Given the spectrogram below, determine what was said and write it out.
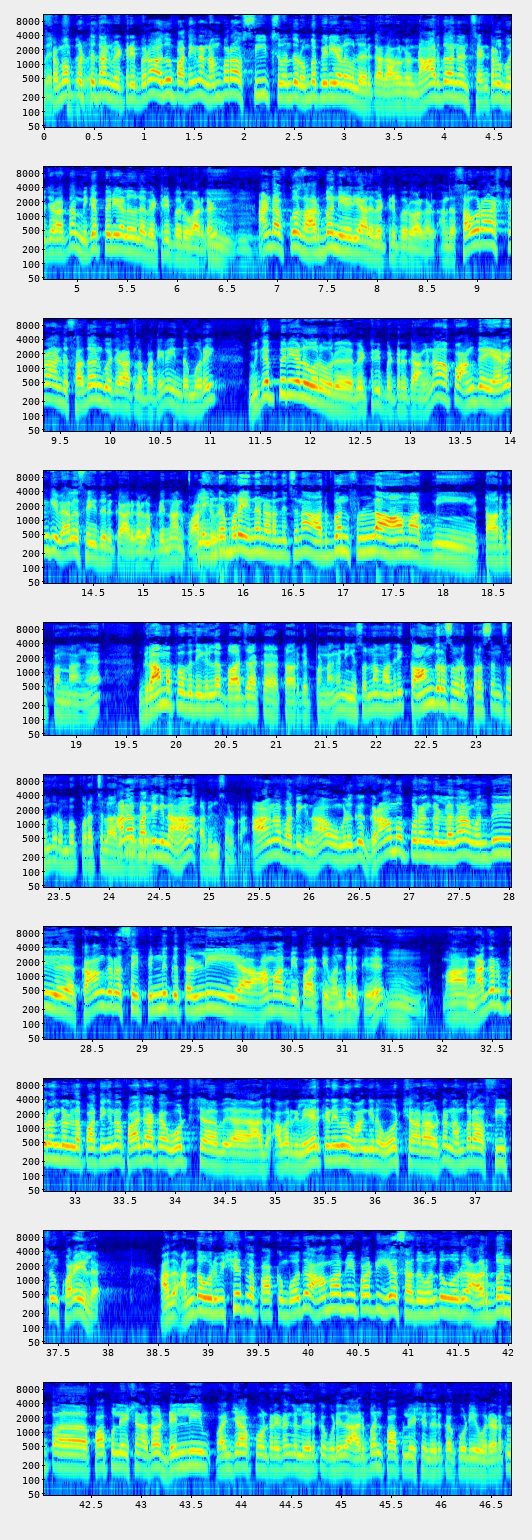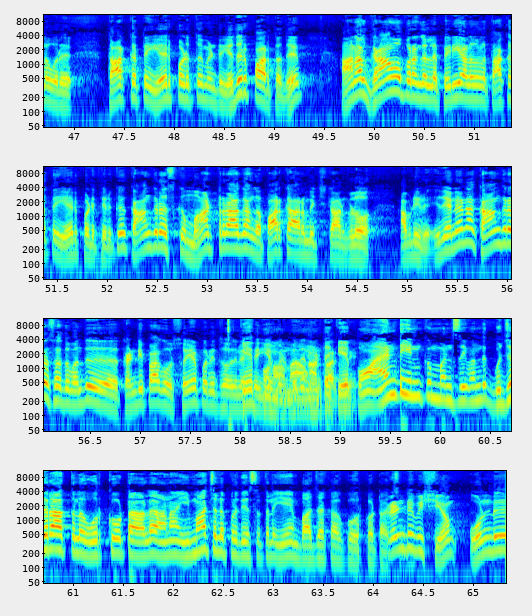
சிரமப்பட்டு தான் வெற்றி பெறும். அதுவும் பாத்தீங்கன்னா நம்பர் ஆஃப் சீட்ஸ் வந்து ரொம்ப பெரிய அளவுல இருக்காது. அவர்கள் நார்தர்ன் அண்ட் சென்ட்ரல் குஜராத் தான் மிகப்பெரிய அளவுல வெற்றி பெறுவார்கள். அண்ட் அப்கோர்ஸ் அர்பன் ஏரியால வெற்றி பெறுவார்கள். அந்த சௌராஷ்டிரா அண்ட் சதர்ன் குஜராத்ல பாத்தீங்கன்னா இந்த முறை மிகப்பெரிய அளவு ஒரு ஒரு வெற்றி பெற்றிருக்காங்கன்னா அப்போ அங்க இறங்கி வேலை செய்திருக்கார்கள் அப்படின்னு தான் இந்த முறை என்ன நடந்துச்சுன்னா அர்பன் ஃபுல்லா ஆம் ஆத்மி டார்கெட் பண்ணாங்க. கிராம பகுதிகளில் பாஜக டார்கெட் பண்ணாங்க. நீங்க சொன்ன மாதிரி காங்கிரஸோட பிரசன்ஸ் வந்து ரொம்ப குறைச்சலா ஆனா பாத்தீங்கன்னா அப்படின்னு சொல்றாங்க. ஆனா பாத்தீங்கன்னா உங்களுக்கு கிராமப்புறங்கள்ல தான் வந்து காங்கிரஸை பின்னுக்கு தள்ளி ஆம் ஆத்மி பார்ட்டி வந்திருக்கு. நகர்ப்புறங்கள்ல பாத்தீங்கன்னா பாஜக ஓட் அவர்கள் ஏற்கனவே வாங்கின ஓட் ஷேர் ஆகட்டும் நம்பர் ஆஃப் சீட்ஸும் குறையல. அது அந்த ஒரு விஷயத்துல பார்க்கும்போது ஆம் ஆத்மி பார்ட்டி எஸ் அது வந்து ஒரு அர்பன் பாப்புலேஷன் அதாவது டெல்லி பஞ்சாப் போன்ற இடங்கள் இருக்கக்கூடியது அர்பன் பாப்புலேஷன் இருக்கக்கூடிய ஒரு இடத்துல ஒரு தாக்கத்தை ஏற்படுத்தும் என்று எதிர்பார்த்தது. ஆனால் கிராமப்புறங்களில் பெரிய அளவில் தாக்கத்தை ஏற்படுத்தியிருக்கு. காங்கிரஸ்க்கு மாற்றாக அங்க பார்க்க ஆரம்பிச்சிட்டார்களோ? அப்படின்னு இது என்னன்னா காங்கிரஸ் அது வந்து கண்டிப்பாக ஒரு சுய பரிசோதனை செய்யும். கேட்போம். ஆன்டி இன்கம்பன்சி வந்து குஜராத்ல ஒர்க் அவுட் ஆகல. ஆனா இமாச்சல பிரதேசத்துல ஏன் பாஜகவுக்கு ஒர்க் அவுட் ரெண்டு விஷயம். ஒன்னு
